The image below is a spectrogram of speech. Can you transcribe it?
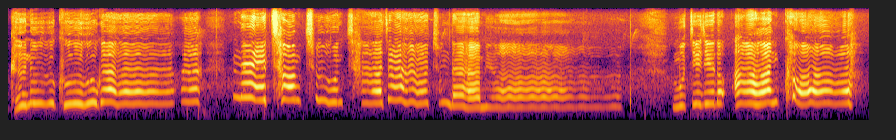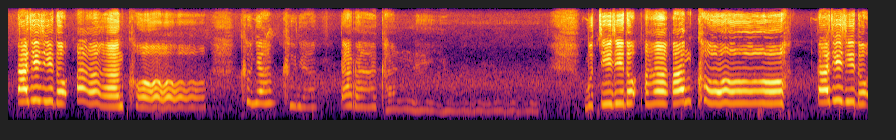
그 누구가 내 청춘 찾아준다면 묻지지도 않고 따지지도 않고 그냥 그냥 따라갈래요 묻지지도 않고 따지지도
